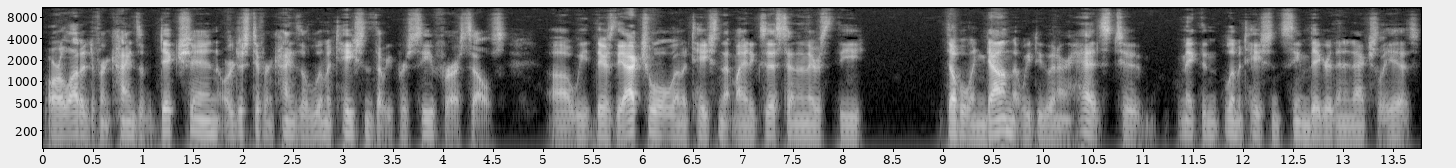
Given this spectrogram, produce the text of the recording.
or a lot of different kinds of addiction or just different kinds of limitations that we perceive for ourselves. Uh, we, there's the actual limitation that might exist and then there's the doubling down that we do in our heads to make the limitation seem bigger than it actually is.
